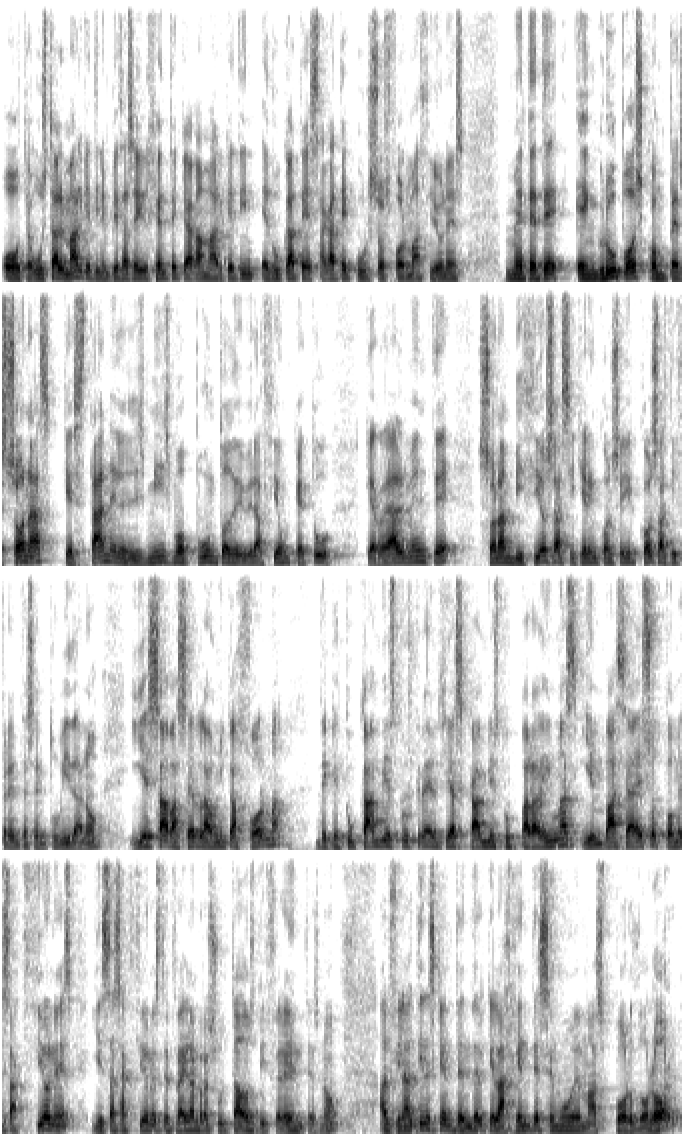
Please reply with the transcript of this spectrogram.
O te gusta el marketing, empieza a seguir gente que haga marketing, edúcate, sácate cursos, formaciones, métete en grupos con personas que están en el mismo punto de vibración que tú, que realmente son ambiciosas y quieren conseguir cosas diferentes en tu vida, ¿no? Y esa va a ser la única forma de que tú cambies tus creencias, cambies tus paradigmas y en base a eso tomes acciones y esas acciones te traigan resultados diferentes, ¿no? Al final tienes que entender que la gente se mueve más por dolor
